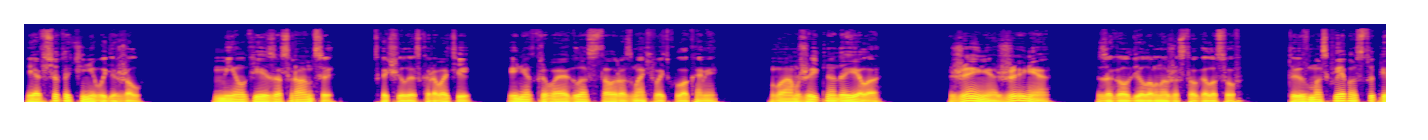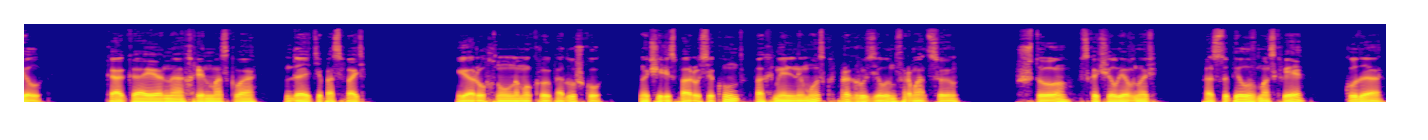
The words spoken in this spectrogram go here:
я все-таки не выдержал. «Мелкие засранцы!» — вскочил я с кровати и, не открывая глаз, стал размахивать кулаками. «Вам жить надоело!» «Женя, Женя!» — загалдело множество голосов. «Ты в Москве поступил?» «Какая нахрен Москва? Дайте поспать!» Я рухнул на мокрую подушку, но через пару секунд похмельный мозг прогрузил информацию. «Что?» — вскочил я вновь. Поступил в Москве? Куда?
